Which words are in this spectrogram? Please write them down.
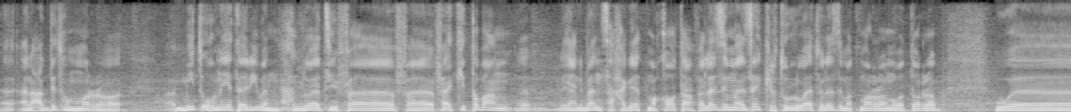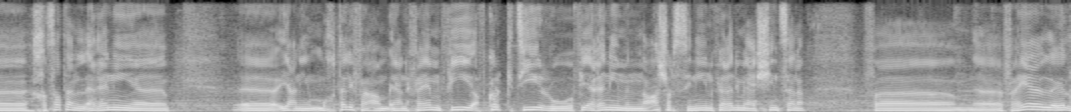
أنا عديتهم مرة 100 أغنية تقريبا لحد دلوقتي ف... ف... فأكيد طبعا يعني بنسى حاجات مقاطع فلازم أذاكر طول الوقت ولازم أتمرن وأتدرب. وخاصة الأغاني آه، آه، يعني مختلفة عم يعني فاهم في أفكار كتير وفي أغاني من عشر سنين وفي أغاني من عشرين سنة. ف... فهي ال-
